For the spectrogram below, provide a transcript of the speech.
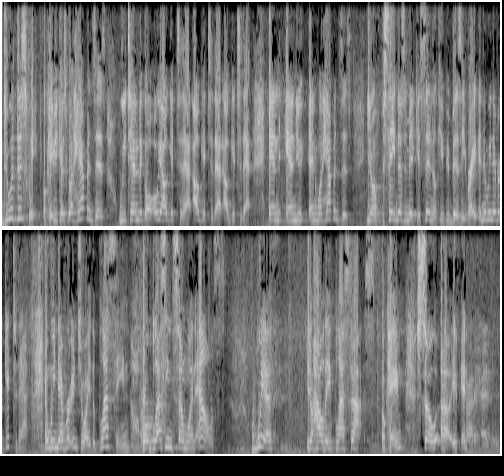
do it this week. Okay, because what happens is we tend to go, oh yeah, I'll get to that, I'll get to that, I'll get to that, and and you and what happens is, you know, if Satan doesn't make you sin, he'll keep you busy, right? And then we never get to that, and we never enjoy the blessing or blessing someone else with, you know, how they've blessed us. Okay, so uh, if God hadn't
